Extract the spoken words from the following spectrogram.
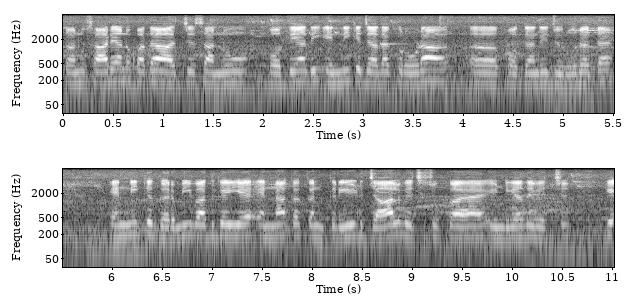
ਤੁਹਾਨੂੰ ਸਾਰਿਆਂ ਨੂੰ ਪਤਾ ਅੱਜ ਸਾਨੂੰ ਪੌਦਿਆਂ ਦੀ ਇੰਨੀ ਕਿ ਜ਼ਿਆਦਾ ਕਰੋੜਾਂ ਪੌਦਿਆਂ ਦੀ ਜ਼ਰੂਰਤ ਹੈ। ਇੰਨੀ ਕੁ ਗਰਮੀ ਵੱਧ ਗਈ ਹੈ, ਇੰਨਾ ਕੁ ਕੰਕਰੀਟ ਜਾਲ ਵਿੱਚ ਚੁੱਕਾ ਹੈ ਇੰਡੀਆ ਦੇ ਵਿੱਚ ਕਿ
